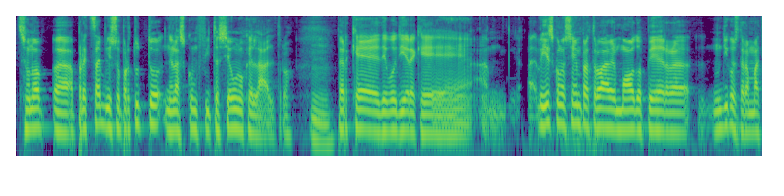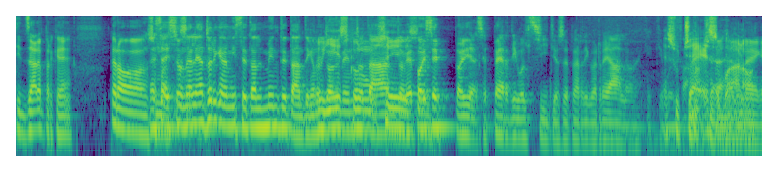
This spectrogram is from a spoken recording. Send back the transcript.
sono eh, apprezzabili soprattutto nella sconfitta sia uno che l'altro. Mm. Perché devo dire che ehm, riescono sempre a trovare il modo per, non dico sdrammatizzare perché, però... Eh, insomma, sai, sono se- allenatori che ne hanno viste talmente tante, che hanno Riescono- tanto, sì, che sì. poi se, dire, se perdi col Sitio, se perdi col Real, ma che- che È successo? Cioè, buonanotte, non è che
